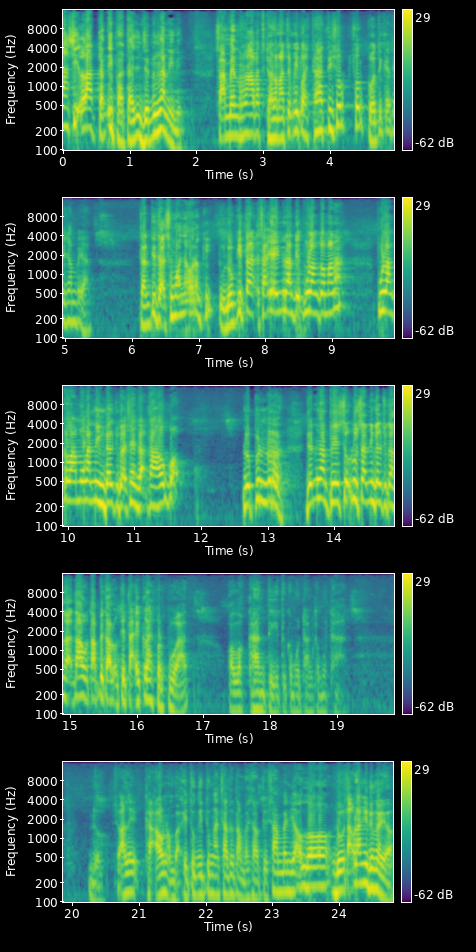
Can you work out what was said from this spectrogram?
ngasih ladang ibadahnya jenengan ini. Sampean rawat segala macam ikhlas, sur surga tiketnya sampean. Dan tidak semuanya orang gitu. Loh kita, saya ini nanti pulang ke mana? Pulang ke Lamongan ninggal juga saya nggak tahu kok. Lo bener, jangan besok lusa ninggal juga nggak tahu. Tapi kalau kita ikhlas berbuat, Allah ganti itu kemudahan-kemudahan. Duh, soalnya gak ono mbak hitung-hitungan satu tambah satu. Sampai ya Allah, duh tak ulangi dong ya.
